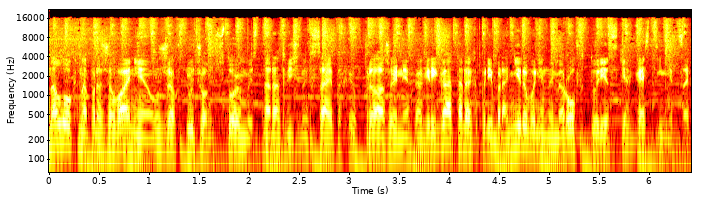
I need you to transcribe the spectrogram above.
Налог на проживание уже включен в стоимость на различных сайтах и в приложениях-агрегаторах при бронировании номеров в турецких гостиницах.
